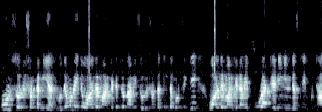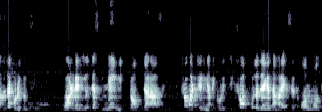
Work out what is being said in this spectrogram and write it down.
কোন সলিউশনটা নিয়ে আসব? যেমন এই যে ওয়ার্ল্ডের মার্কেটের জন্য আমি সলিউশনটা চিন্তা করছি কি ওয়ার্ল্ডের মার্কেটে আমি পুরো ট্রেনিং ইন্ডাস্ট্রি ঝাঁঝটা করে ফেলছি। ওয়ার্ল্ডের you just name it top যারা আছে, সবার ট্রেনিং আমি করেছি। সবগুলো জায়গাতে আমার অ্যাক্সেস অলমোস্ট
